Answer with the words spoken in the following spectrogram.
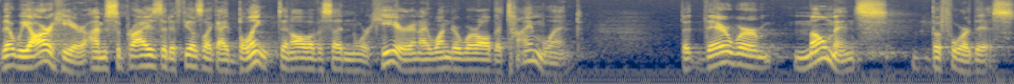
that we are here. I'm surprised that it feels like I blinked and all of a sudden we're here, and I wonder where all the time went. But there were moments before this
